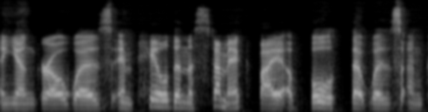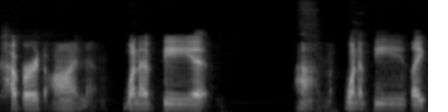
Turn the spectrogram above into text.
A young girl was impaled in the stomach by a bolt that was uncovered on one of the um, one of the like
